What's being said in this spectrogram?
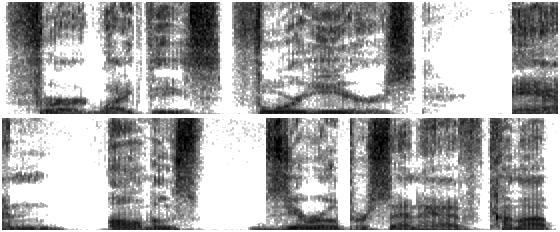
for like these four years, and almost 0% have come up.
